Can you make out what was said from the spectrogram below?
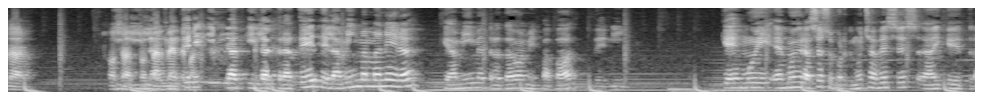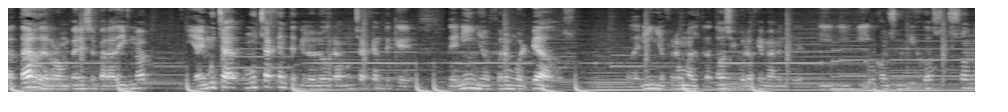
Claro. O sea, y totalmente. La traté, y, la, y la traté de la misma manera que a mí me trataban mis papás de niño. Que es muy, es muy gracioso porque muchas veces hay que tratar de romper ese paradigma y hay mucha, mucha gente que lo logra, mucha gente que de niños fueron golpeados o de niños fueron maltratados psicológicamente y, y- y con sus hijos son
